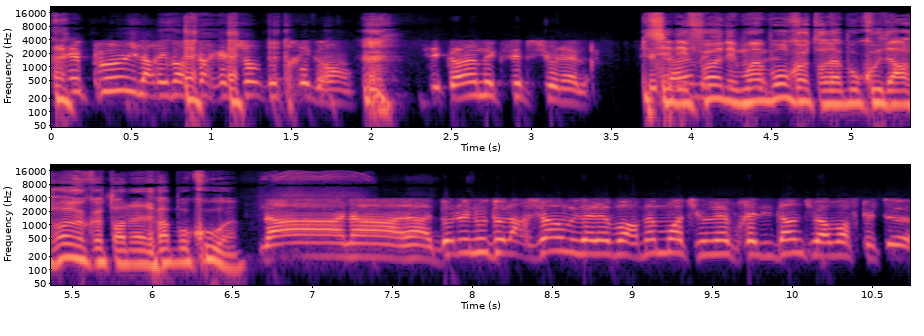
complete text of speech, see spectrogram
très peu, il arrive à faire quelque chose de très grand. C'est quand même exceptionnel. C'est des fois, on est moins bon quand on a beaucoup d'argent que quand on en a pas beaucoup. Hein. Non, non, non. Donnez-nous de l'argent, vous allez voir. Même moi, tu veux être président, tu vas voir ce que je te,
